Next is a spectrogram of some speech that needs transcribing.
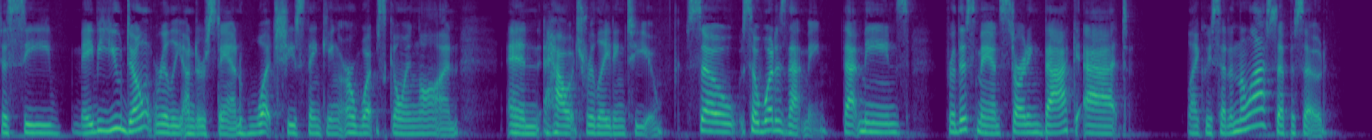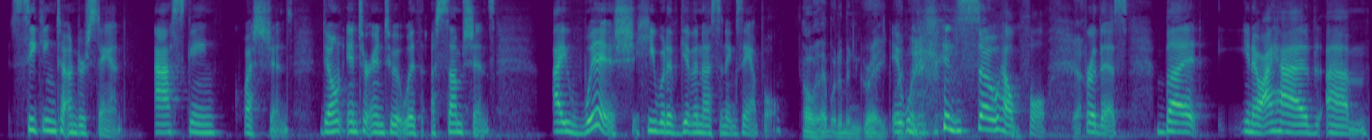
To see maybe you don't really understand what she's thinking or what's going on and how it's relating to you. So, so what does that mean? That means for this man, starting back at, like we said in the last episode, seeking to understand, asking questions. Don't enter into it with assumptions. I wish he would have given us an example. Oh, that would have been great. It would have been so helpful yeah. for this. But, you know, I had um,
